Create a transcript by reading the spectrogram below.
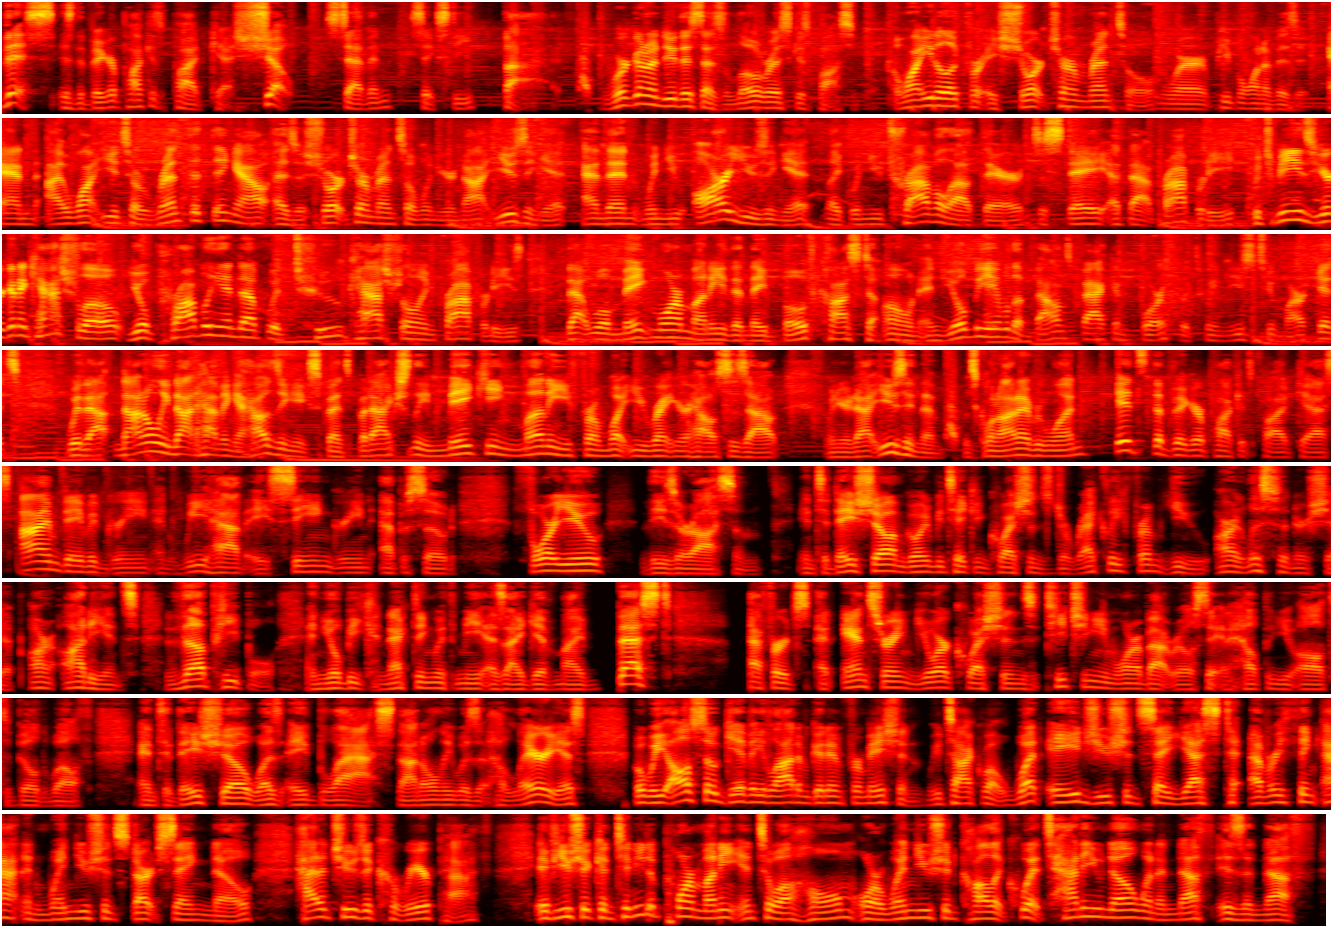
This is the Bigger Pockets Podcast, show 765. We're going to do this as low risk as possible. I want you to look for a short term rental where people want to visit. And I want you to rent the thing out as a short term rental when you're not using it. And then when you are using it, like when you travel out there to stay at that property, which means you're going to cash flow, you'll probably end up with two cash flowing properties that will make more money than they both cost to own. And you'll be able to bounce back and forth between these two markets without not only not having a housing expense, but actually making money from what you rent your houses out when you're not using them. What's going on, everyone? It's the Bigger Pockets Podcast. I'm David Greene, and we have a Seeing Greene episode for you. These are awesome. In today's show, I'm going to be taking questions directly from you, our listenership, our audience, the people, and you'll be connecting with me as I give my best efforts at answering your questions, teaching you more about real estate and helping you all to build wealth. And today's show was a blast. Not only was it hilarious, but we also give a lot of good information. We talk about what age you should say yes to everything at and when you should start saying no, how to choose a career path, if you should continue to pour money into a home or when you should call it quits. How do you know when enough is enough?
